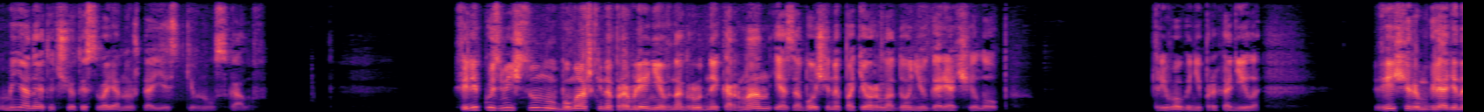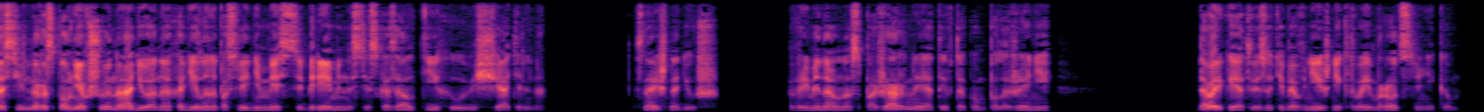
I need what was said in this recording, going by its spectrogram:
«У меня на этот счет и своя нужда есть», — кивнул Скалов. Филипп Кузьмич сунул бумажки направления в нагрудный карман и озабоченно потер ладонью горячий лоб. Тревога не проходила. Вечером, глядя на сильно располневшую Надю, она ходила на последнем месяце беременности, сказал тихо, увещательно. — Знаешь, Надюш, времена у нас пожарные, а ты в таком положении. Давай-ка я отвезу тебя в Нижний к твоим родственникам.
